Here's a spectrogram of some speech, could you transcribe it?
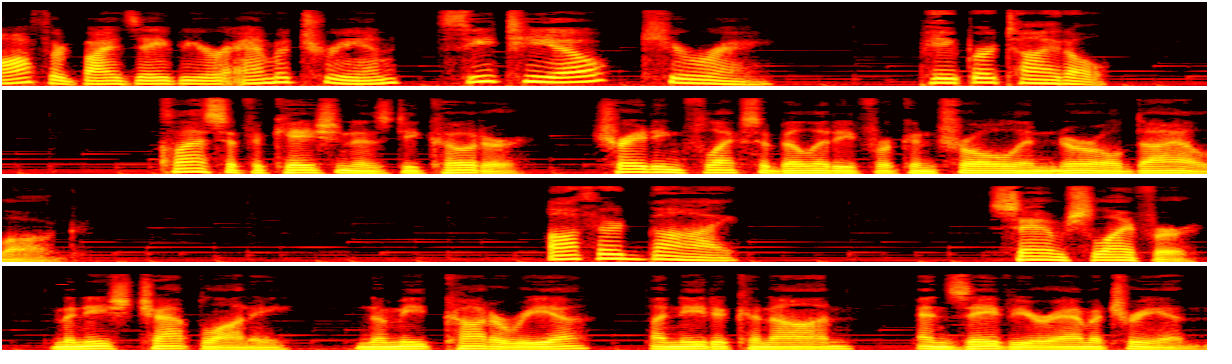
authored by Xavier Amatriain, CTO, Curai. Paper title Classification as decoder, trading flexibility for control in neural dialogue. Authored by Sam Shleifer, Manish Chablani, Namit Katariya, Anitha Kannan, and Xavier Amatriain.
